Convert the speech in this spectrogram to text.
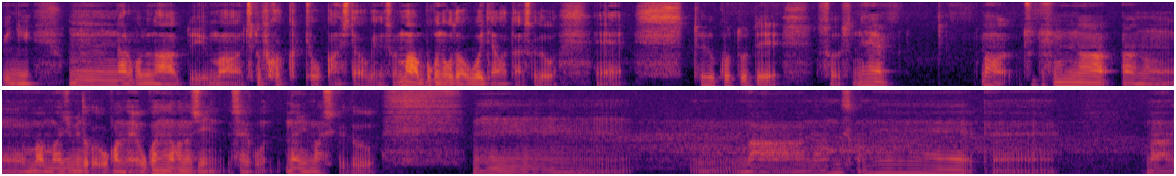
時にうんなるほどなというまあちょっと深く共感したわけですまあ僕のことは覚えてなかったんですけど、えー、ということでそうですねまあちょっとそんなあのまあ真面目とかわかんないお金の話に最後なりましたけどうんまあなんですかね、えー、まあ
